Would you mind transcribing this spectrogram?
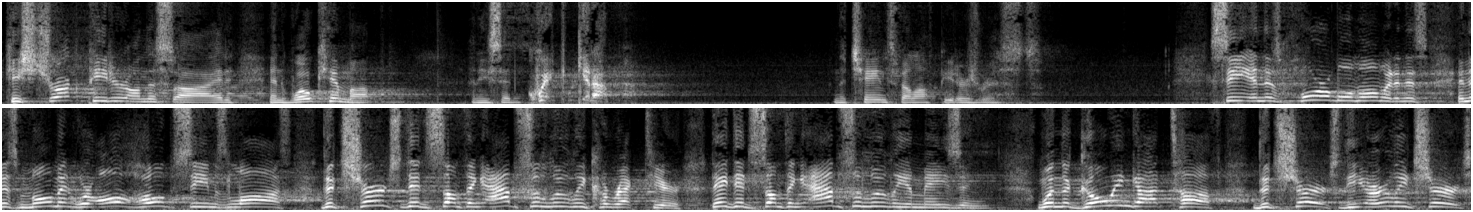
He struck Peter on the side and woke him up and he said, Quick, get up. And the chains fell off Peter's wrists. See, in this horrible moment, in this, in this moment where all hope seems lost, the church did something absolutely correct here. They did something absolutely amazing. When the going got tough, the church, the early church,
